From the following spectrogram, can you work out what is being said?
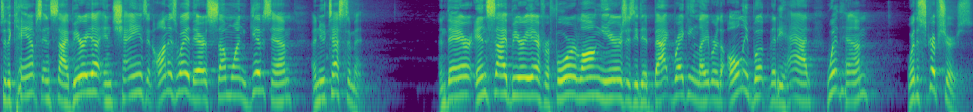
to the camps in Siberia in chains. And on his way there, someone gives him a New Testament. And there in Siberia for four long years, as he did backbreaking labor, the only book that he had with him were the scriptures.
